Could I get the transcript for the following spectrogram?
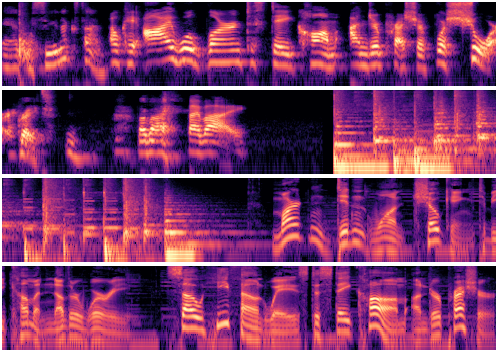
and we'll see you next time. Okay, I will learn to stay calm under pressure for sure. Great. Bye bye. Bye bye. Martin didn't want choking to become another worry, so he found ways to stay calm under pressure.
